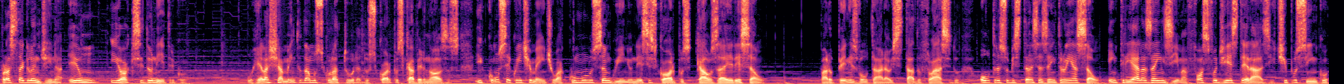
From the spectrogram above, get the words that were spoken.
prostaglandina E1 e óxido nítrico. O relaxamento da musculatura dos corpos cavernosos e, consequentemente, o acúmulo sanguíneo nesses corpos causa a ereção. Para o pênis voltar ao estado flácido, outras substâncias entram em ação, entre elas a enzima fosfodiesterase tipo 5,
